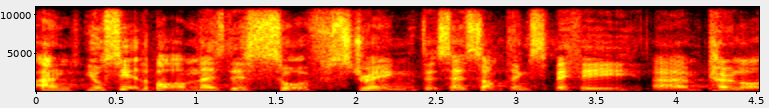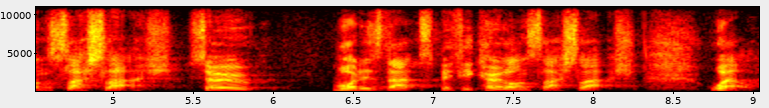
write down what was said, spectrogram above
And you'll see at the bottom, there's this sort of string that says something SPIFFE um, colon slash slash. So what is that SPIFFE colon slash slash? Well,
